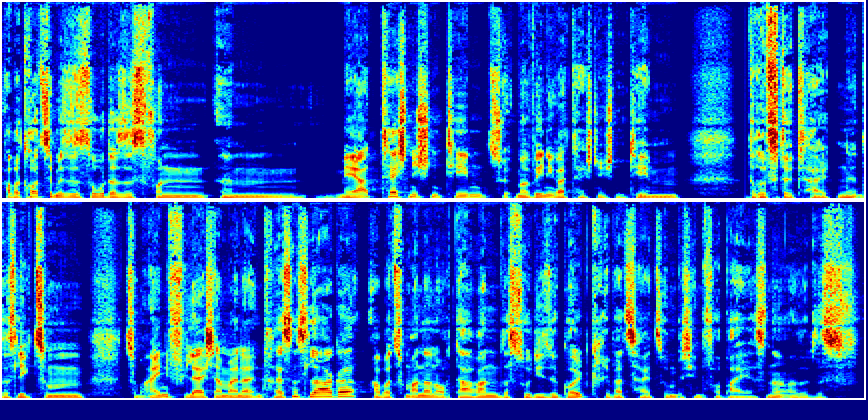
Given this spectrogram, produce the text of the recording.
Aber trotzdem ist es so, dass es von ähm, mehr technischen Themen zu immer weniger technischen Themen driftet halt. Ne? Das liegt zum zum einen vielleicht an meiner Interessenslage, aber zum anderen auch daran, dass so diese Goldgräberzeit so ein bisschen vorbei ist. Ne? Also das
